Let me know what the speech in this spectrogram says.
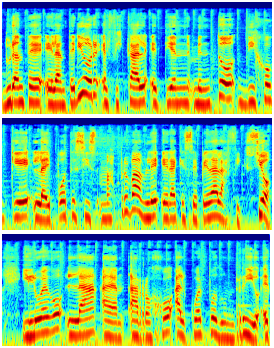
Durante el anterior, el fiscal Etienne Mentó dijo que la hipótesis más probable era que Cepeda la asfixió y luego la eh, arrojó al cuerpo de un río, eh,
